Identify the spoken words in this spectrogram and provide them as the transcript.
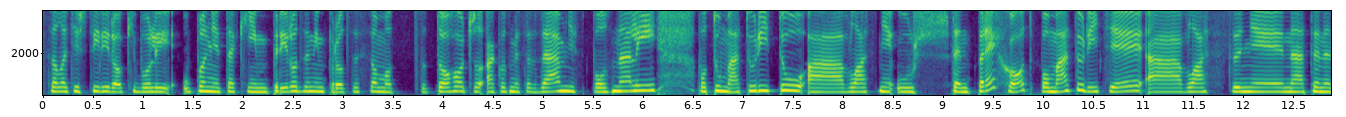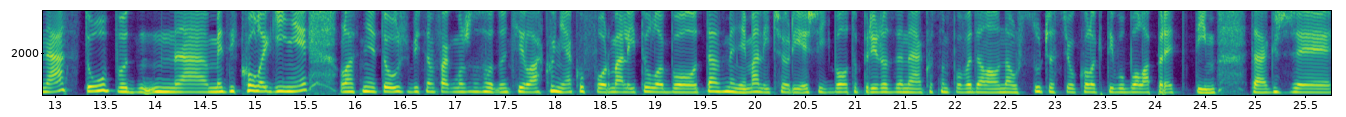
celé tie 4 roky boli úplne takým prirodzeným procesom od toho, čo, ako sme sa vzájomne spoznali po tú maturitu a vlastne už ten prechod po maturite a vlastne na ten nástup na, medzi kolegyne, vlastne to už by som fakt možno zhodnotila ako nejakú formalitu, lebo tam sme nemali čo riešiť, bolo to prirodzené, ako som povedala, ona už súčasťou kolektívu bola predtým, takže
